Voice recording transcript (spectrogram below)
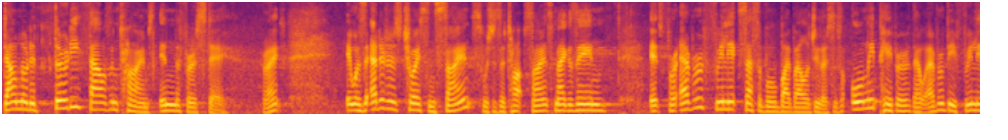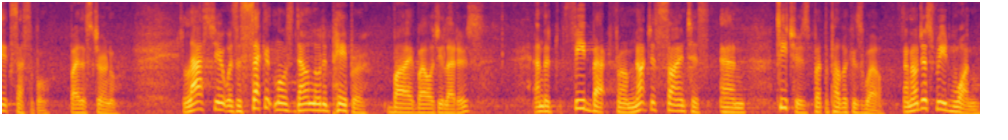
downloaded 30,000 times in the first day, right? It was editor's choice in Science, which is a top science magazine. It's forever freely accessible by biology letters. It's the only paper that will ever be freely accessible by this journal. Last year, it was the second most downloaded paper by Biology Letters and the feedback from not just scientists and teachers, but the public as well. And I'll just read one.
